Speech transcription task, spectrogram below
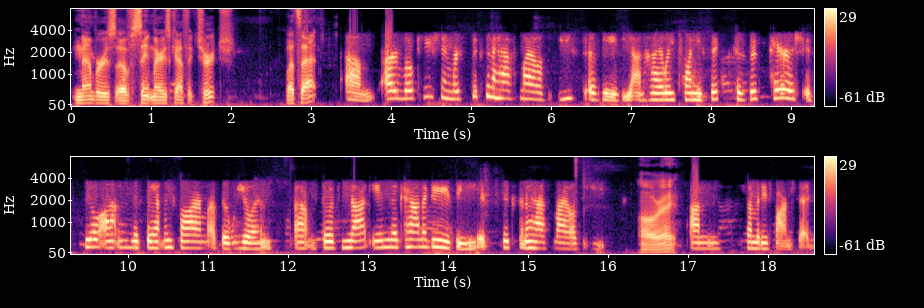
members of St. Mary's Catholic Church. What's that? Um, our location, we're six and a half miles east of Dazey on Highway 26 because this parish is still on the family farm of the Whelans. Um, so it's not in the town of Dazey. It's six and a half miles east. All right. On somebody's farmstead.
